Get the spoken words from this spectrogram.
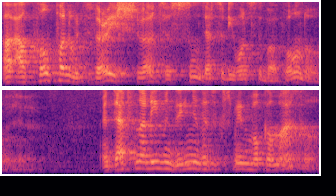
I'll, I'll call upon him. It's very sure to assume that's what he wants to bavon over here, and that's not even the inyan that's explained in mokamacha.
